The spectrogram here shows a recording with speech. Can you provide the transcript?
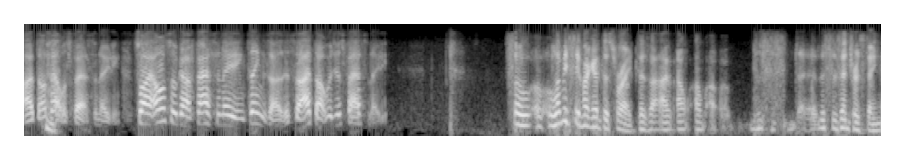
I thought that was fascinating. So I also got fascinating things out of this. So I thought was just fascinating. So uh, let me see if I get this right, because I, I, I, I, this is uh, this is interesting.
